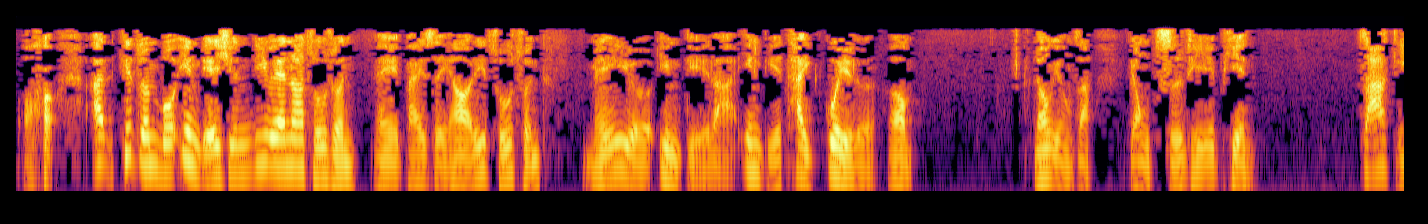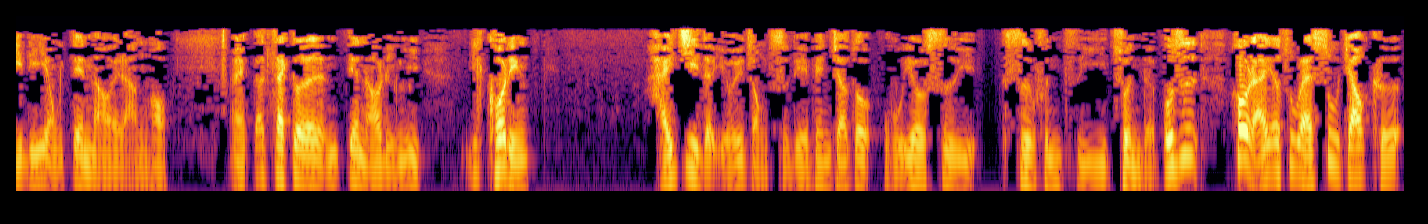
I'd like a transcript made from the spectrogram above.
哦，啊，迄阵无硬碟时，你要安怎储存？诶，歹势吼，你储存没有硬碟啦，硬碟太贵了哦。拢用啥？用磁铁片。早期你用电脑的人吼，诶，在个人电脑领域，你可能。还记得有一种磁碟片叫做五又四一四分之一寸的，不是后来又出来塑胶壳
